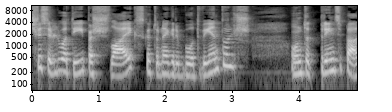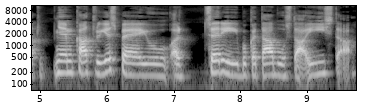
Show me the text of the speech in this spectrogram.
šis ir ļoti īpašs laiks, ka tu negribi būt vientuļš. Un tad, principā, tu ņem katru iespēju ar cerību, ka tā būs tā īstā.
